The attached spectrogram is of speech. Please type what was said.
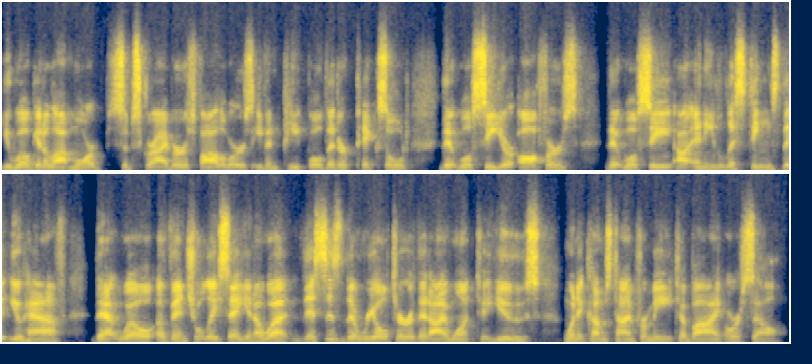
you will get a lot more subscribers, followers, even people that are pixeled that will see your offers, that will see uh, any listings that you have, that will eventually say, you know what, this is the realtor that I want to use when it comes time for me to buy or sell.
